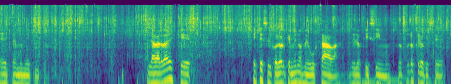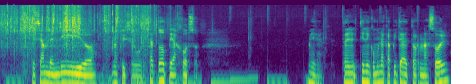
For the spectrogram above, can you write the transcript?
Y ahí está el muñequito. La verdad es que este es el color que menos me gustaba de los que hicimos. Los otros creo que se, que se han vendido. No estoy seguro. Está todo pegajoso. Miren. Tiene como una capita de tornasol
